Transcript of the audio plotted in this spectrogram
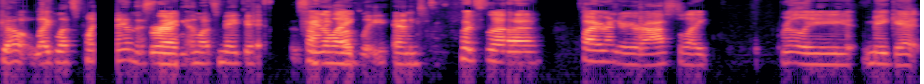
go. Like, let's plan this Right. thing and let's make it something like- lovely. And puts the fire under your ass to like really make it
